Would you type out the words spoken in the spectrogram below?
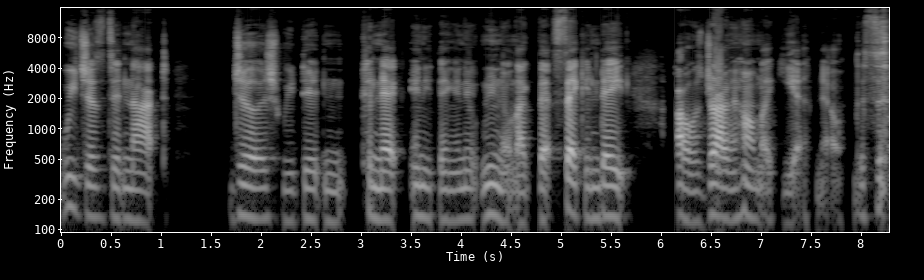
we just did not judge, we didn't connect anything, and it you know, like that 2nd date, I was driving home like, "Yeah, no, this is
